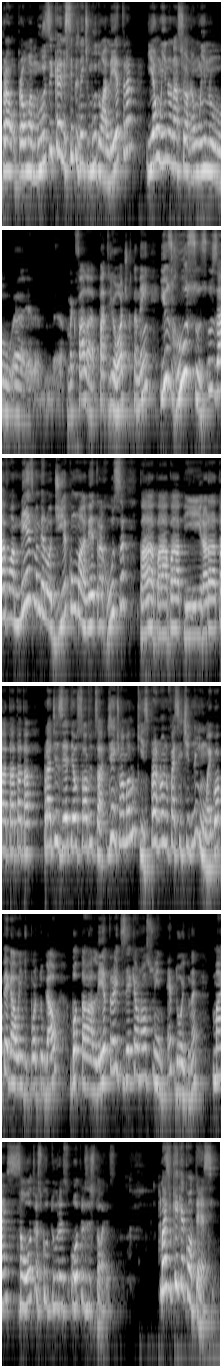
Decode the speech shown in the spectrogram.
para uma música, eles simplesmente mudam a letra e é um hino nacional, um hino uh, como é que fala, patriótico também. E os russos usavam a mesma melodia com uma letra russa pa pa pa ta ta ta ta para dizer Deus salve o czar. Gente, é uma maluquice. Para nós não faz sentido nenhum. É igual pegar o hino de Portugal, botar uma letra e dizer que é o nosso hino. É doido, né? Mas são outras culturas, outras histórias. Mas o que que acontece?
